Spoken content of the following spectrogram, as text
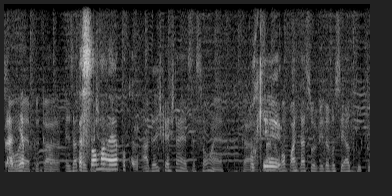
pra só mim uma é época, cara. É Exatamente. só acho uma que época. A grande questão é essa, é só uma época, cara. Porque- A maior parte da sua vida você é adulto.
